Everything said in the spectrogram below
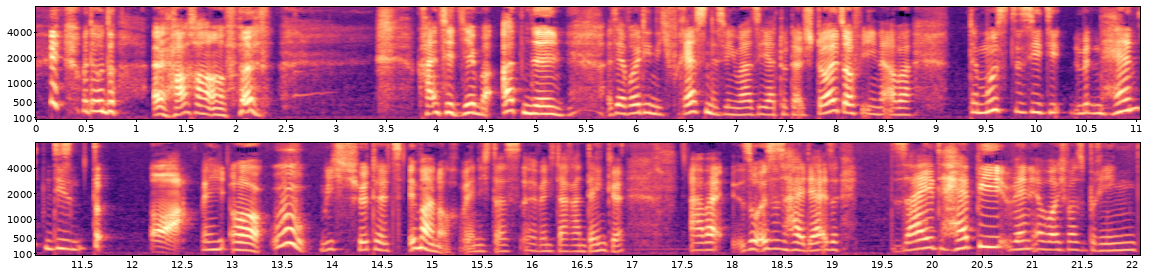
Und der Hund so, äh, kannst du dir mal abnehmen? Also er wollte ihn nicht fressen, deswegen war sie ja total stolz auf ihn, aber da musste sie die, mit den Händen diesen, oh, wenn ich, oh, uh, mich schüttelt's immer noch, wenn ich das, äh, wenn ich daran denke. Aber so ist es halt, ja, also seid happy, wenn ihr euch was bringt.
